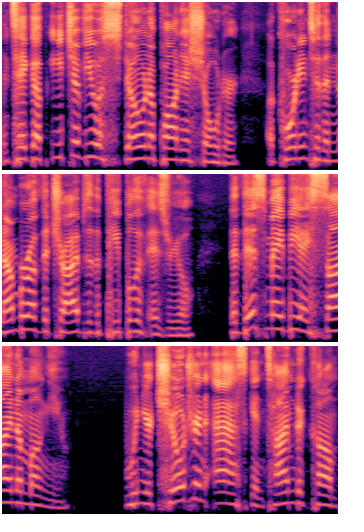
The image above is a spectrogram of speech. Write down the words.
and take up each of you a stone upon his shoulder, according to the number of the tribes of the people of Israel, that this may be a sign among you. When your children ask in time to come,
